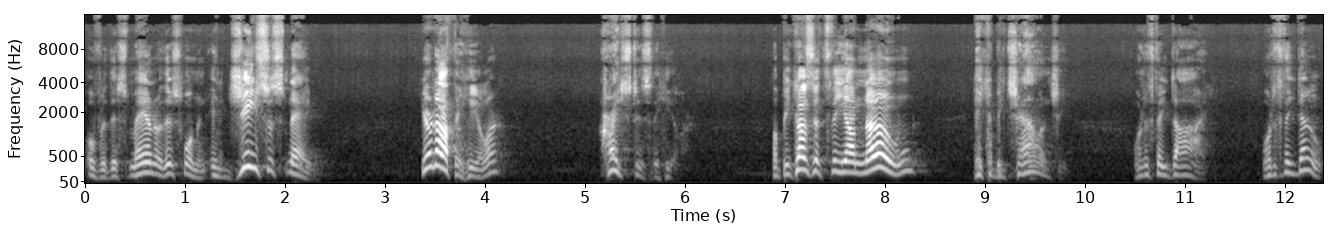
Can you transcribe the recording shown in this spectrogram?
over this man or this woman in Jesus' name. You're not the healer, Christ is the healer. But because it's the unknown, it can be challenging. What if they die? What if they don't?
